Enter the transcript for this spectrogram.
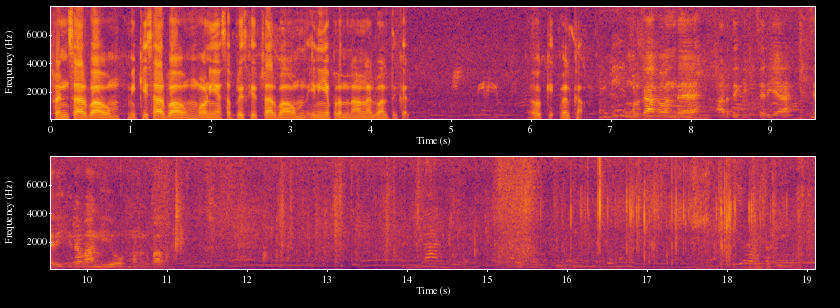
ஃப்ரெண்ட் சார்பாகவும் மிக்கி சார்பாகவும் வவுனியா சர்ப்ரைஸ் கிஃப்ட் சார்பாகவும் இனிய பிறந்தநாள் நல்வாழ்த்துக்கள். ஓகே வெல்கம் உங்களுக்காக வந்த அடுத்த கிஃப்ட் சரியா? சரி இதை வாங்கி ஓப்பன் பண்ணுங்க பார்ப்போம் நீங்களும்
